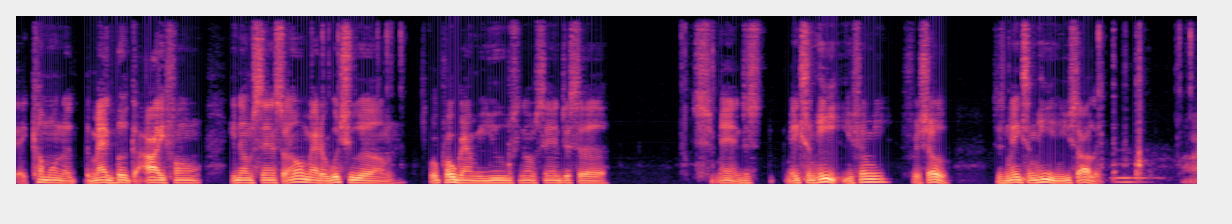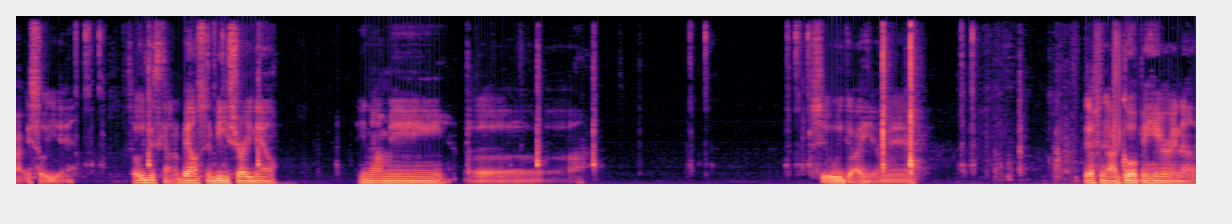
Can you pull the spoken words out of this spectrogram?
that come on the, the MacBook, the iPhone. You know what I'm saying? So it don't matter what you um what program you use. You know what I'm saying? Just uh, man, just make some heat. You feel me? For sure. Just make some heat and you solid. All right, so yeah. So we just kind of bouncing beats right now. You know what I mean? Uh see what we got here, man. Definitely I'll go up in here and uh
